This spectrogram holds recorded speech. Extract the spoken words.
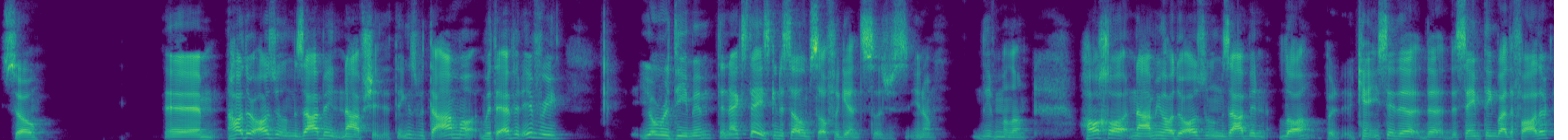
So. Um, the thing is with the Amma, with the Eved Ivri, you'll redeem him. The next day he's going to sell himself again. So just, you know, leave him alone. But can't you say the, the, the same thing by the father?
